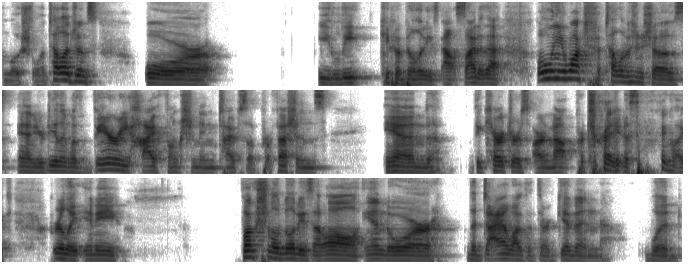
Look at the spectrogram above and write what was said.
emotional intelligence or elite capabilities outside of that. But when you watch television shows and you're dealing with very high functioning types of professions and the characters are not portrayed as having like really any functional abilities at all and or the dialogue that they're given would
